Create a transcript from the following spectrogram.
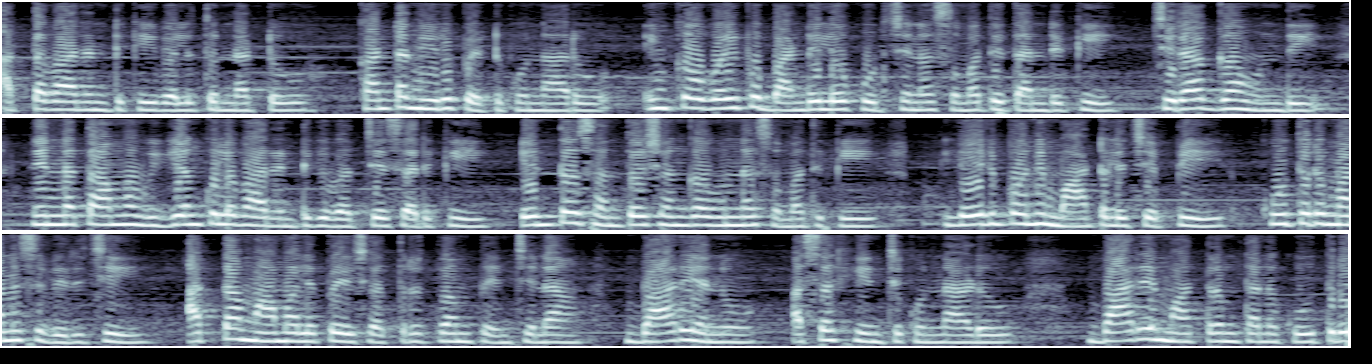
అత్తవారింటికి వెళుతున్నట్టు కంటనీరు పెట్టుకున్నారు. ఇంకోవైపు బండిలో కూర్చున్న సుమతి తండ్రికి చిరాగ్గా ఉంది. నిన్న తాము వియ్యంకుల వారింటికి వచ్చేసరికి ఎంతో సంతోషంగా ఉన్న సుమతికి లేనిపోని మాటలు చెప్పి కూతురు మనసు విరిచి అత్త మామలపై శత్రుత్వం పెంచిన భార్యను అసహ్యించుకున్నాడు. భార్య మాత్రం తన కూతురు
